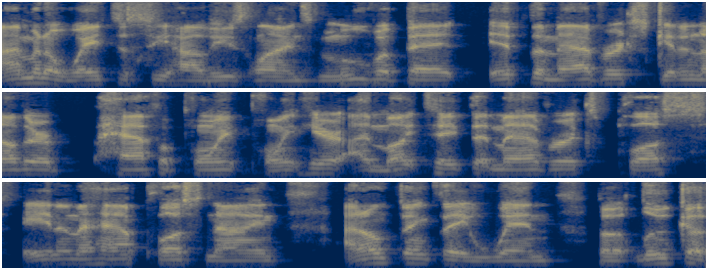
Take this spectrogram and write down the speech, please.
I'm going to wait to see how these lines move a bit. If the Mavericks get another half a point point here, I might take the Mavericks plus eight and a half, plus nine. I don't think they win, but Luka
